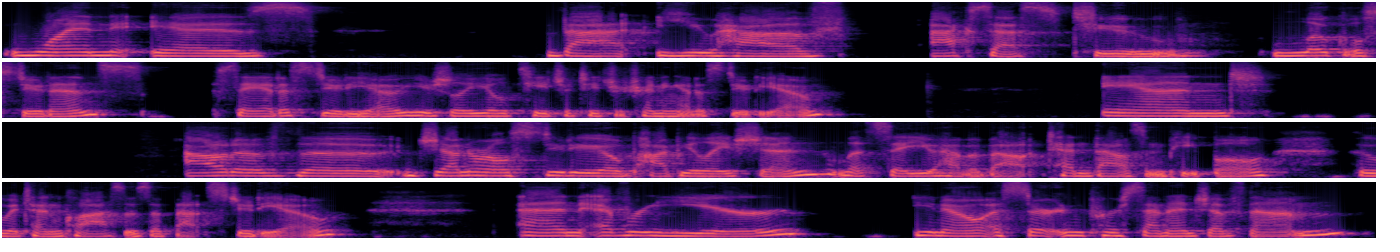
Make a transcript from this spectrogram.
One is that you have access to local students, say at a studio. Usually you'll teach a teacher training at a studio. And out of the general studio population, let's say you have about 10,000 people who attend classes at that studio. And every year, you know, a certain percentage of them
